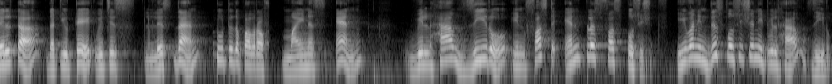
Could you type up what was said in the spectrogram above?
delta that you take which is less than 2 to the power of minus n will have 0 in first n plus first positions even in this position it will have 0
